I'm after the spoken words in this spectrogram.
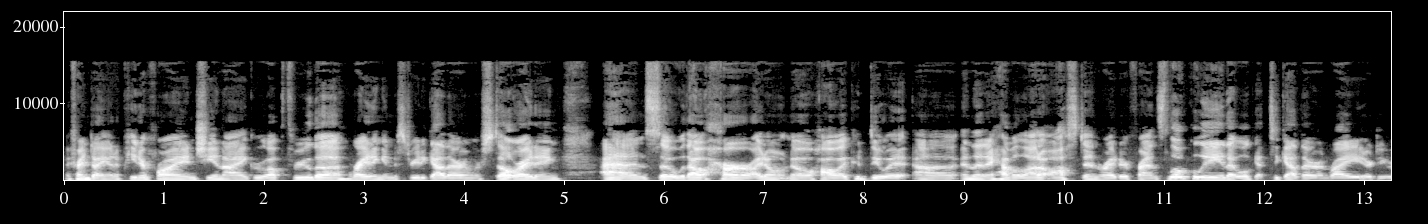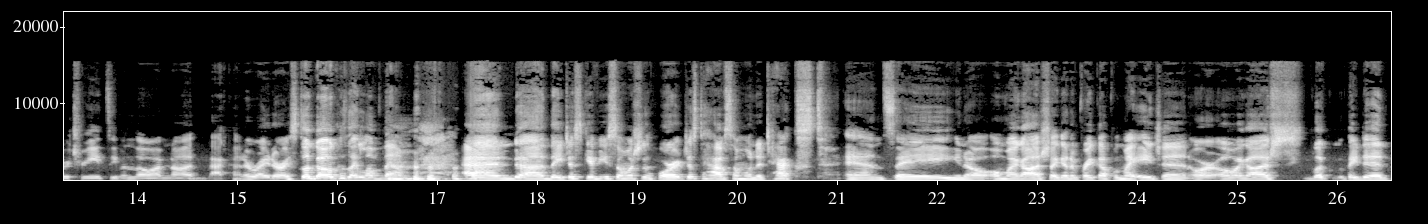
my friend Diana Peterfreund. She and I grew up through the writing industry together, and we're still writing. And so without her, I don't know how I could do it. Uh, and then I have a lot of Austin writer friends locally that will get together and write or do retreats, even though I'm not that kind of writer. I still go because I love them. and uh, they just give you so much support just to have someone to text and say, you know, oh my gosh, I got to break up with my agent, or oh my gosh, look what they did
